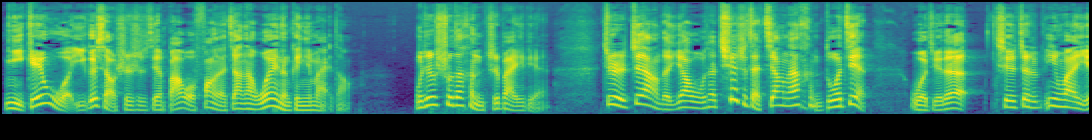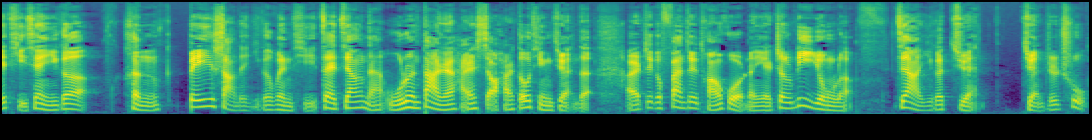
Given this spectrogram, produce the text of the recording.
你给我一个小时时间，把我放在江南，我也能给你买到。我就说的很直白一点，就是这样的药物，它确实在江南很多见。我觉得，其实这另外也体现一个很悲伤的一个问题，在江南，无论大人还是小孩都挺卷的，而这个犯罪团伙呢，也正利用了这样一个卷卷之处。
